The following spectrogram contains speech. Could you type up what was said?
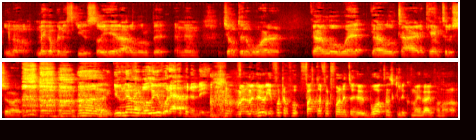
you know, make up an excuse. So he hid out a little bit and then jumped in the water. Got a little wet, got a little tired, and came to the shore. you never believe what happened to me. Men, men hur, jag fort- fattar fortfarande inte hur båten skulle komma iväg från honom.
